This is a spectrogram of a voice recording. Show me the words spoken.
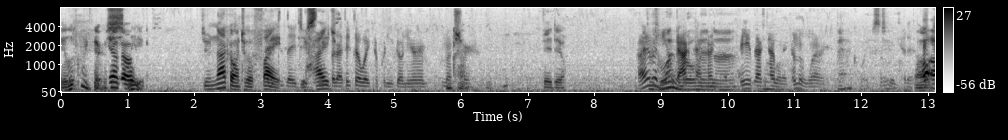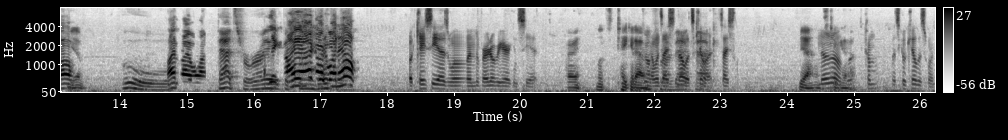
They look like they're Yeah, go. asleep. Do not go into a fight. They do Dehydrate- sleep, but I think they'll wake up when you go near them. I'm not Okay. sure. They do. I have There's a new one backpack. Roman, I, uh, I hate backpack one. I don't know why. Back ways I don't too. get it. Oh, Uh-oh. yep. Ooh. One by one. That's right. I, think, between I, I got one help. But Casey has one right over here. I can see it. All right, let's take it out. Go That one's ice. No, let's kill it. It's ice. Yeah, No, let's no, take it no. out. Come, let's go kill this one.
